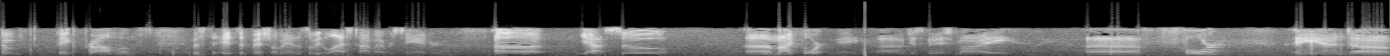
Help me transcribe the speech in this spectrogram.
some big problems. It's official, man. This will be the last time I ever see Andrew. Uh, yeah. So, uh, my four. Okay. Uh, just finished my uh four, and um,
